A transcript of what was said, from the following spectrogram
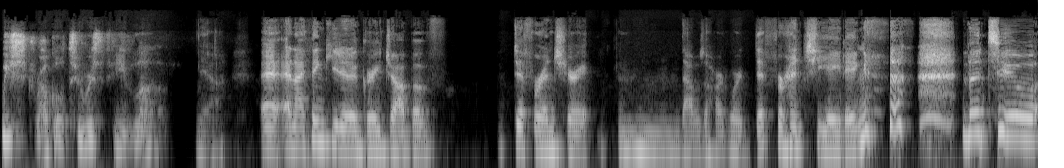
we struggle to receive love. Yeah. And i think you did a great job of differentiate mm, that was a hard word differentiating the two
